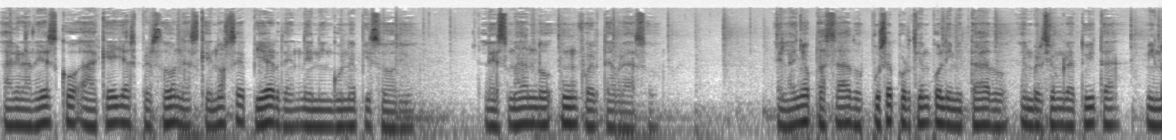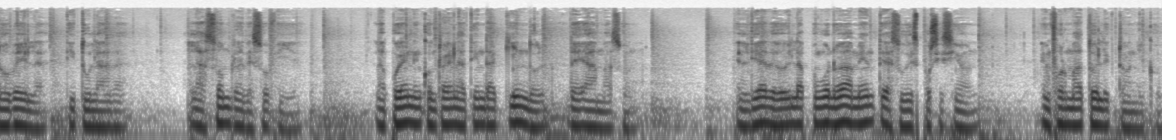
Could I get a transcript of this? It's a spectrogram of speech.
Agradezco a aquellas personas que no se pierden de ningún episodio. Les mando un fuerte abrazo. El año pasado puse por tiempo limitado, en versión gratuita, mi novela titulada La sombra de Sofía. La pueden encontrar en la tienda Kindle de Amazon. El día de hoy la pongo nuevamente a su disposición, en formato electrónico.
